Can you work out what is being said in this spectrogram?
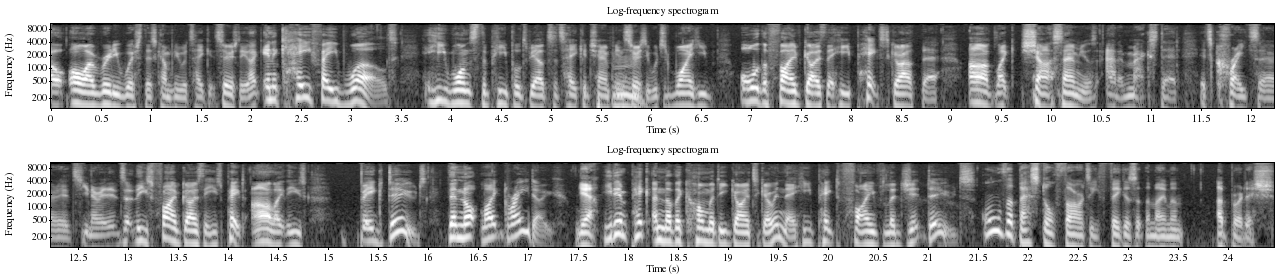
oh, oh, I really wish this company would take it seriously. Like in a kayfabe world, he wants the people to be able to take a champion Mm. seriously, which is why he all the five guys that he picked to go out there are like Sha Samuels, Adam Maxted, it's Crater, it's you know, it's these five guys that he's picked are like these big dudes. They're not like Grado. Yeah. He didn't pick another comedy guy to go in there. He picked five legit dudes. All the best authority figures at the moment are British.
